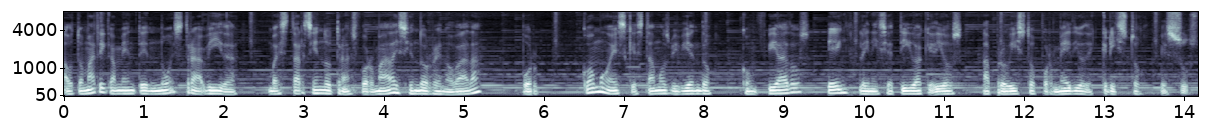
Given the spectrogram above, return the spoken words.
Automáticamente nuestra vida va a estar siendo transformada y siendo renovada por cómo es que estamos viviendo confiados en la iniciativa que Dios ha provisto por medio de Cristo Jesús.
